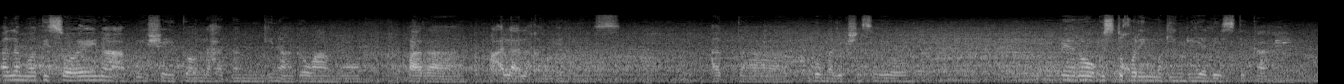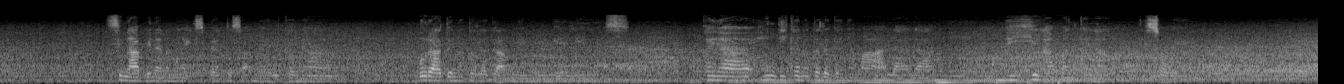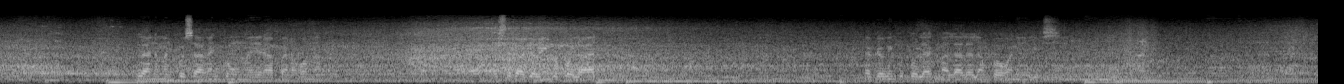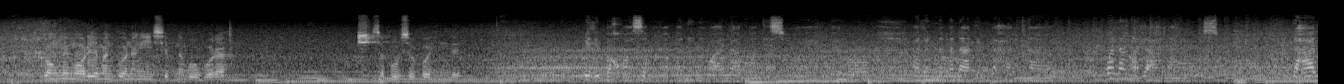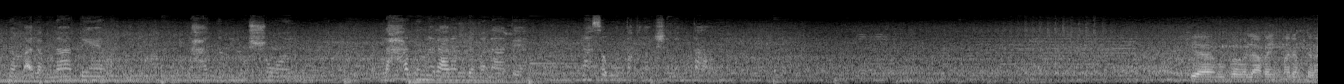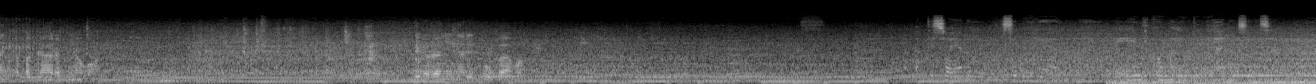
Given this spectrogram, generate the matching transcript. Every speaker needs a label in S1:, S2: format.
S1: Alam mo, Tisoy, na-appreciate ko ang lahat ng ginagawa mo para maalala ka ni Elise. At ah, bumalik siya sa'yo. Pero gusto ko ring maging realistic ka. Sinabi na ng mga eksperto sa Amerika na burado na talaga ang memory ni Elise. Kaya hindi ka na talaga niya maaalala. Nahihirapan ka lang, Tisoy.
S2: Wala naman po sa akin kung mahirapan ako, ma'am. Gagawin ko po lahat. Gagawin ko po lahat, maalala lang po ako ni Elise. Kung memorya man po ng isip na bubura, sa puso po hindi.
S1: Bilib ako sa mga paniniwala mo, Tisoy. Pero alam naman natin lahat na walang alaala ang puso. Lahat ng alam natin, lahat ng emosyon, lahat ng nararamdaman natin, nasa utak lang siya ng tao.
S2: Kaya ho ba wala kayong maramdaman kapag kaharap niyo ako? Binura niyo na rin po ba ako?
S1: At Tisoy, ano yung ibig sabihin? Eh, hindi ko maintindihan yung sinasabi.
